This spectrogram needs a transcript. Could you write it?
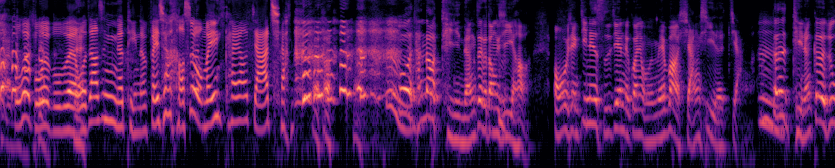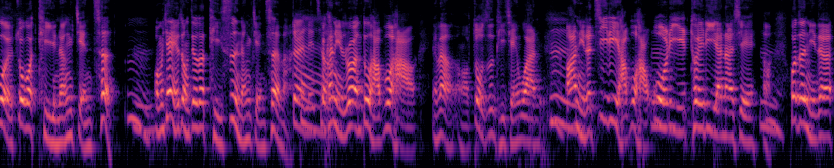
快。不会不会不会，我知道是你的体能非常好，是我们应该要加强。不过谈到体能这个东西哈，哦，我想今天时间的关系，我们没办法详细的讲啊。嗯但是体能，各位如果有做过体能检测，嗯，我们现在有一种叫做体适能检测嘛，对，对没错，就看你柔软度好不好，有没有哦，坐姿提前弯。嗯啊，你的肌力好不好？嗯握力、推力啊那些啊嗯，或者你的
